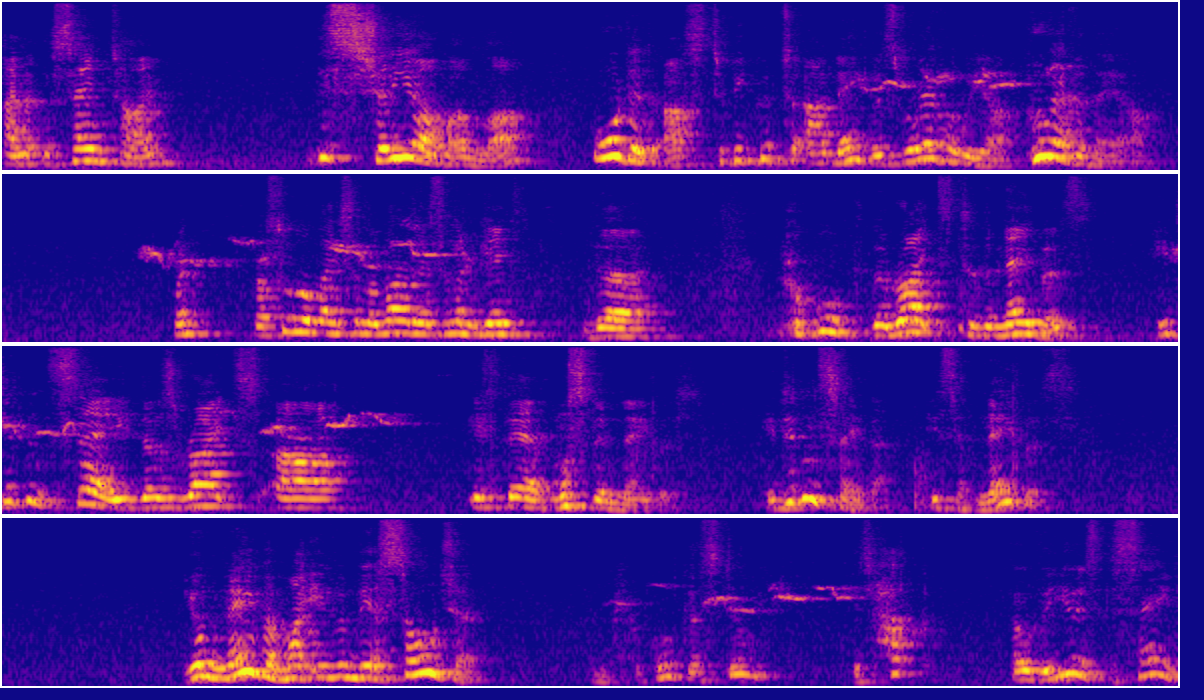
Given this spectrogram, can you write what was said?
and at the same time, this Sharia of Allah ordered us to be good to our neighbors wherever we are, whoever they are. When Rasulullah gave the hukuk, the rights to the neighbors, he didn't say those rights are if they're Muslim neighbors. He didn't say that. He said neighbors. Your neighbor might even be a soldier. And is still, his haq over you is the same.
